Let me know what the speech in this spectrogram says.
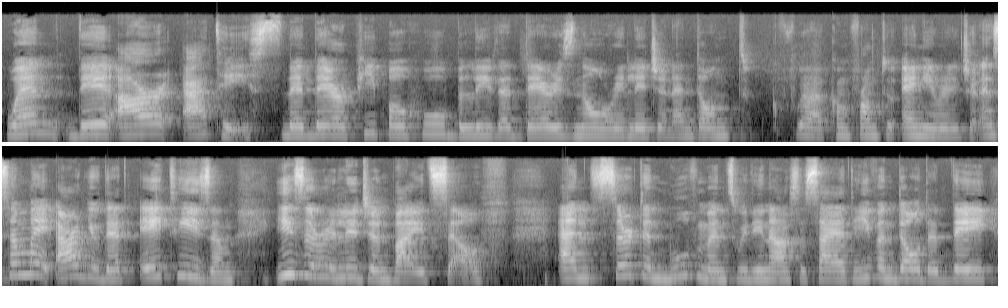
when they are atheists, that there are people who believe that there is no religion and don't uh, to any religion. And some may argue that atheism is a religion by itself. And certain movements within our society even though that they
